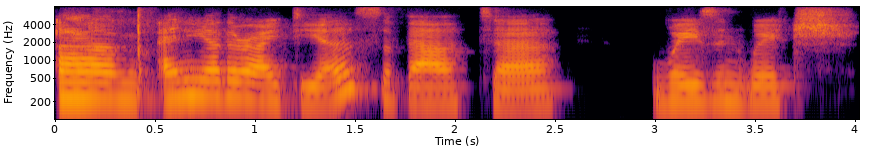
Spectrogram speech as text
Um, any other ideas about uh, ways in which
